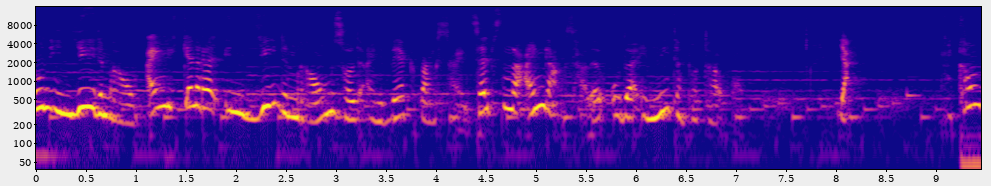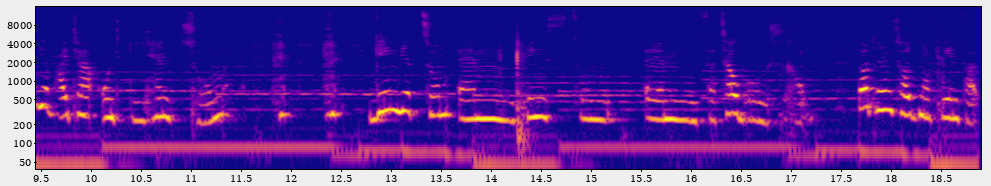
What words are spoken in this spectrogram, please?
und in jedem Raum, eigentlich generell in jedem Raum sollte eine Werkbank sein, selbst in der Eingangshalle oder im Neta-Portalraum. Kommen wir weiter und gehen zum gehen wir zum ähm, Dings zum ähm, Verzauberungsraum. Dort drin sollten auf jeden Fall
